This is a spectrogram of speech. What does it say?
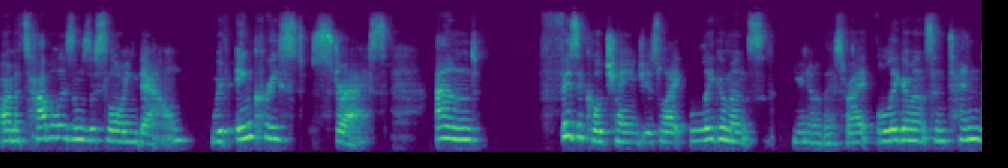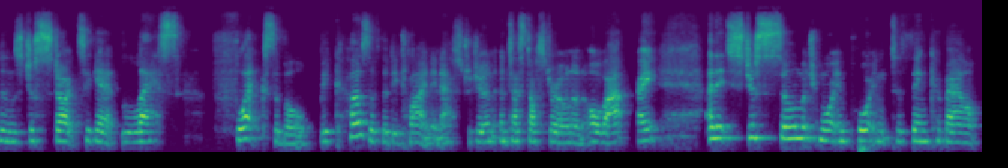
our metabolisms are slowing down with increased stress and physical changes like ligaments, you know this, right? Ligaments and tendons just start to get less flexible because of the decline in estrogen and testosterone and all that, right? And it's just so much more important to think about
